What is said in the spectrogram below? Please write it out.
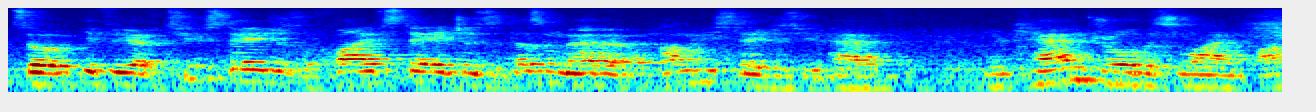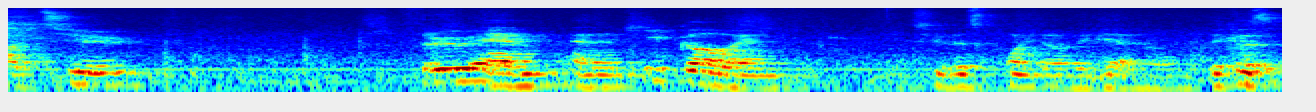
So if you have two stages or five stages, it doesn't matter how many stages you have, you can draw this line R2 through M and then keep going to this point over here. Because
